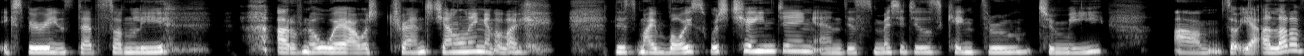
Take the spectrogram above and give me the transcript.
experienced that suddenly out of nowhere i was trance channeling and like this my voice was changing and these messages came through to me. Um so yeah a lot of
